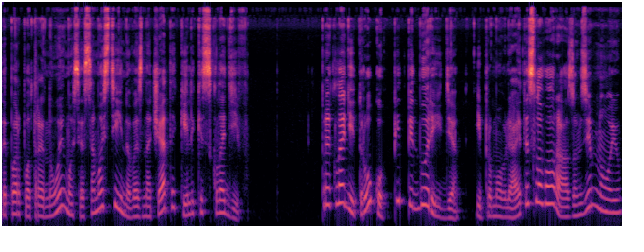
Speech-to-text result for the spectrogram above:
Тепер потренуємося самостійно визначати кількість складів. Прикладіть руку під підборіддя і промовляйте слова разом зі мною.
